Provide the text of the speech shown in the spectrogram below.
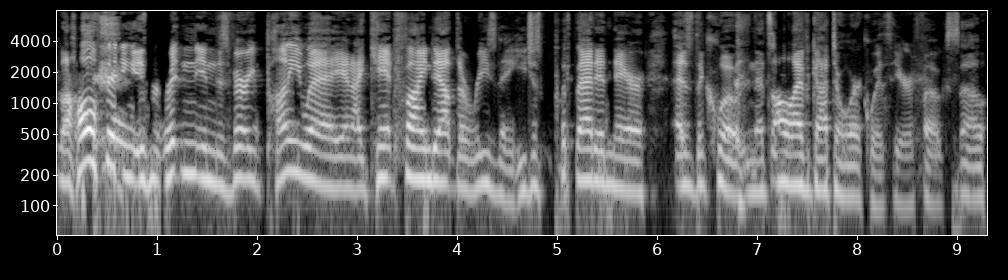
the whole thing is written in this very punny way and I can't find out the reasoning. He just put that in there as the quote and that's all I've got to work with here folks. So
